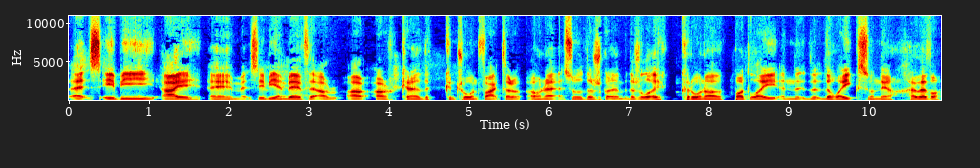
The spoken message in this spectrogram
it's ABI, um, it's AB InBev that are, are are kind of the controlling factor on it. So there's going to there's a lot of Corona, Bud Light, and the, the, the likes on there. However,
